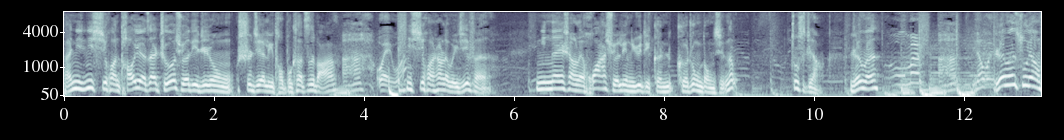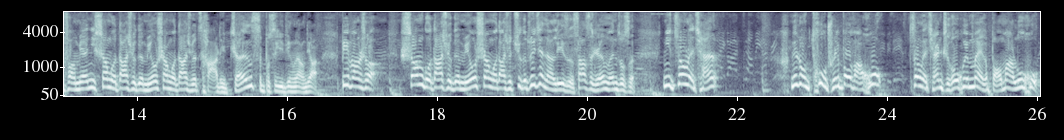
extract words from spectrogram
哎，你你喜欢陶冶在哲学的这种世界里头不可自拔，Uh? 你喜欢上了微积分，你爱上了化学领域的跟各种东西，那就是这样。人文人文素养方面，你上过大学跟没有上过大学差的真是不是一丁两点。比方说，上过大学跟没有上过大学，举个最简单的例子，啥是人文？就是你挣了钱，那种土锤暴发户挣了钱之后会买个宝马路虎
